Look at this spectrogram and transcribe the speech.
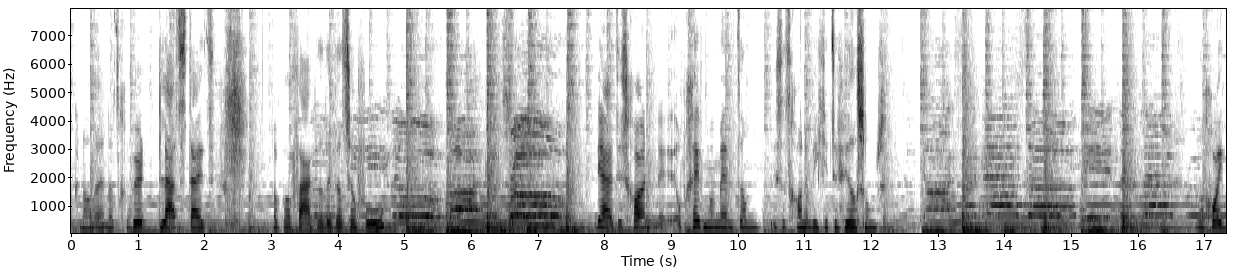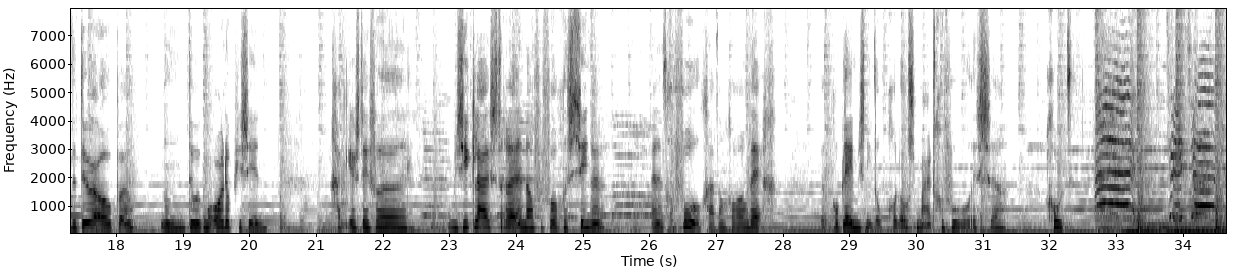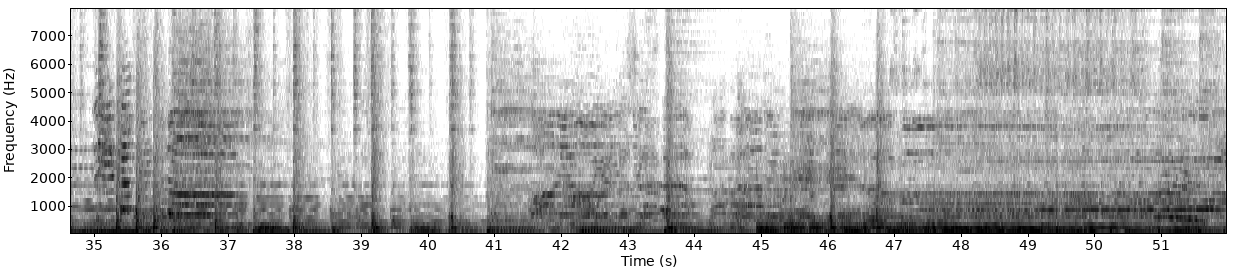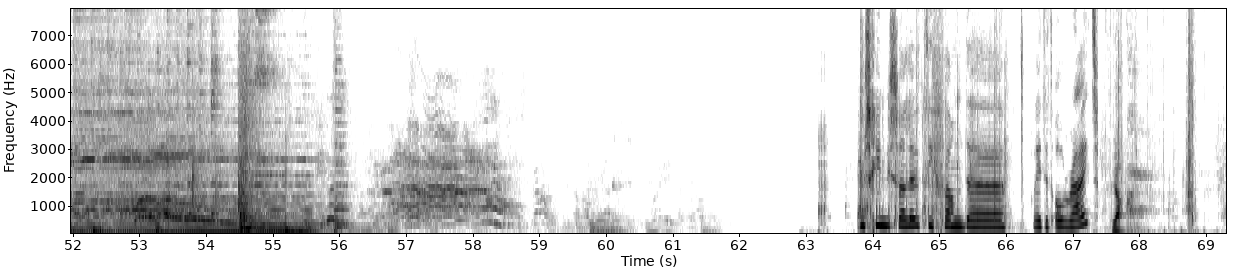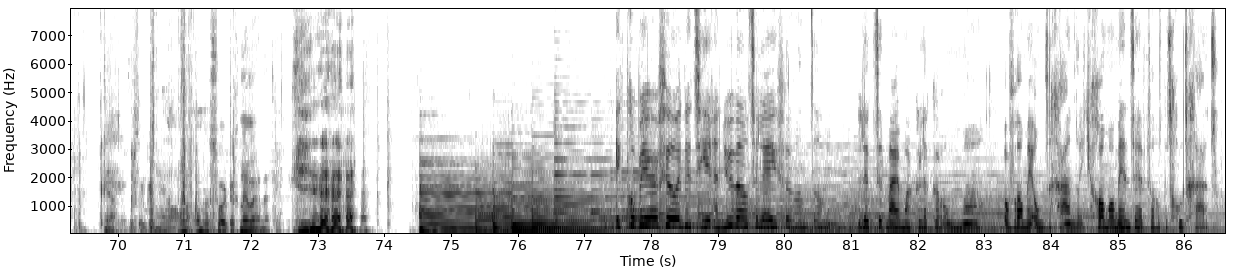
Knallen. En dat gebeurt de laatste tijd ook wel vaak dat ik dat zo voel. ja, het is gewoon op een gegeven moment dan is het gewoon een beetje te veel soms. Dan gooi ik de deur open. Dan doe ik mijn oordopjes in. Dan ga ik eerst even muziek luisteren en dan vervolgens zingen. En het gevoel gaat dan gewoon weg. Het probleem is niet opgelost, maar het gevoel is eh, goed. Misschien is het wel leuk die van de, hoe heet het, Alright? Ja. Ja, dat is ook een heel ander, andersoortig nummer natuurlijk. Ik probeer veel in het hier en nu wel te leven, want dan lukt het mij makkelijker om eh, overal mee om te gaan. Dat je gewoon momenten hebt waarop het goed gaat.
